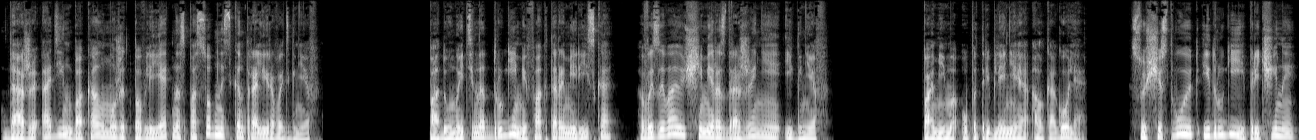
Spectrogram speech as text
Даже один бокал может повлиять на способность контролировать гнев. Подумайте над другими факторами риска, вызывающими раздражение и гнев. Помимо употребления алкоголя, Существуют и другие причины,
